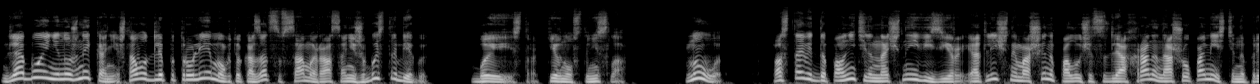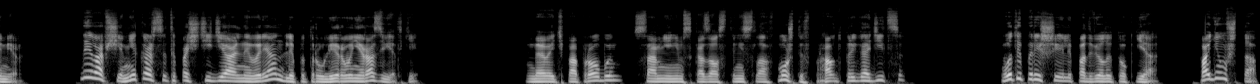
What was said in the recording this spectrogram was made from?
Для боя не нужны, конечно, а вот для патрулей могут оказаться в самый раз. Они же быстро бегают. Быстро, кивнул Станислав. Ну вот. Поставить дополнительно ночные визиры, и отличная машина получится для охраны нашего поместья, например. Да и вообще, мне кажется, это почти идеальный вариант для патрулирования разведки. «Давайте попробуем», — с сомнением сказал Станислав. «Может, и вправду пригодится». Вот и порешили, подвел итог я. «Пойдем в штаб.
